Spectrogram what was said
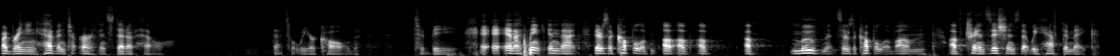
by bringing heaven to earth instead of hell. That's what we are called to be. And I think in that there's a couple of, of, of, of movements, there's a couple of, um, of transitions that we have to make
